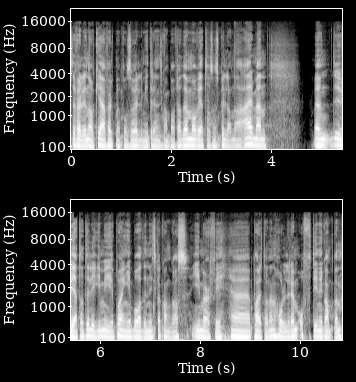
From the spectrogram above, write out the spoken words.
selvfølgelig nå har ikke jeg fulgt med på så veldig mye treningskamper fra dem og vet hvordan spillerne er, men Men du vet at det ligger mye poeng i både Niska Kangas, i Murphy. Eh, Partanen holder dem ofte inn i kampen,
